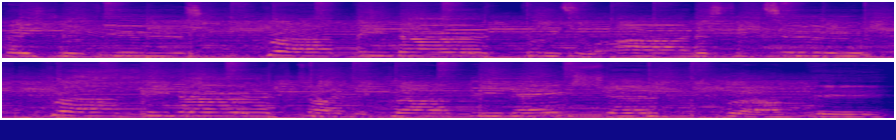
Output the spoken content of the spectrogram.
face reviews. Grumpy nerd, brutal honesty too. Grumpy nerd, join the Grumpy Nation. Grumpy.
